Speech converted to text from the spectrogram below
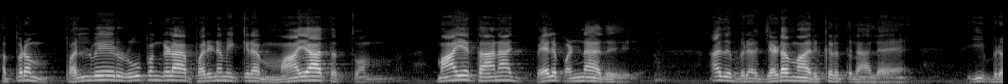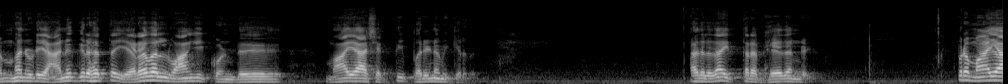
அப்புறம் பல்வேறு ரூபங்களாக பரிணமிக்கிற மாயா தத்துவம். மாயை தானாக வேலை பண்ணாது. அது பிர ஜடமாக இருக்கிறதுனால இ- பிரம்மனுடைய அனுகிரகத்தை இரவல் வாங்கி கொண்டு மாயாசக்தி பரிணமிக்கிறது. அதில் தான் இத்தனை பேதங்கள். அப்புறம் மாயா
